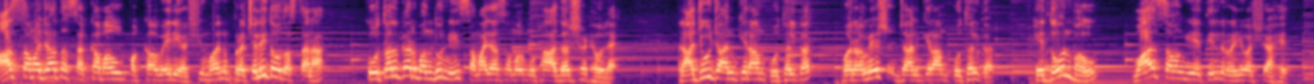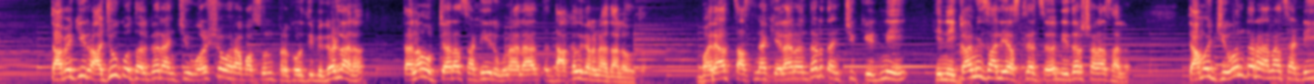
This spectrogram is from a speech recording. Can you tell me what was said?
आज समाजात सक्का भाऊ पक्का वेरी अशी म्हण प्रचलित होत असताना कोथलकर बंधूंनी समाजासमोर मोठा आदर्श ठेवलाय. राजू जानकीराम कोथलकर व रमेश जानकीराम कोथलकर हे दोन भाऊ वालसावंगी येथील रहिवासी आहेत. त्यापैकी राजू कोथलकर यांची वर्षभरापासून प्रकृती बिघडल्यानं त्यांना उपचारासाठी रुग्णालयात दाखल करण्यात आलं होतं. बऱ्याच चाचण्या केल्यानंतर त्यांची किडनी ही निकामी झाली असल्याचं निदर्शनास आलं. त्यामुळे जिवंत राहण्यासाठी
